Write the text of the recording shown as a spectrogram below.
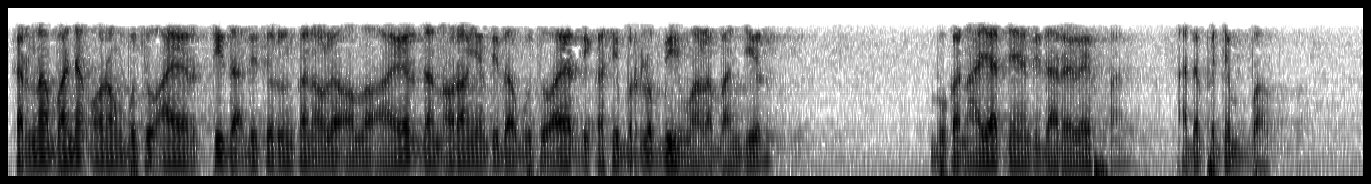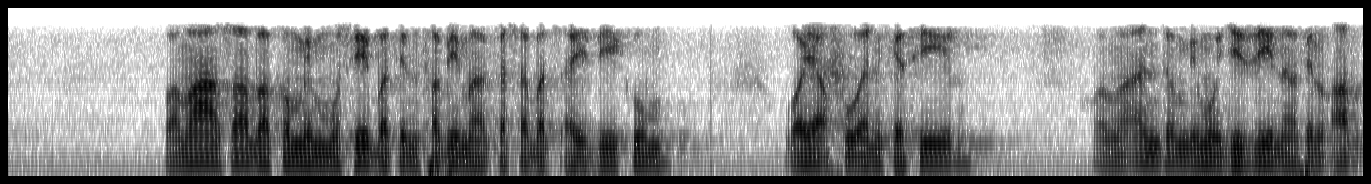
Karena banyak orang butuh air tidak diturunkan oleh Allah air dan orang yang tidak butuh air dikasih berlebih malah banjir. Bukan ayatnya yang tidak relevan, ada penyebab. وما أصابكم من مصيبة فبما كسبت أيديكم ويعفو عن كثير وما أنتم بمعجزين في الأرض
